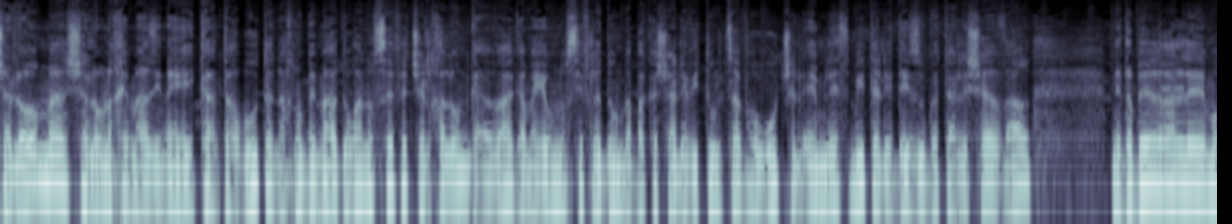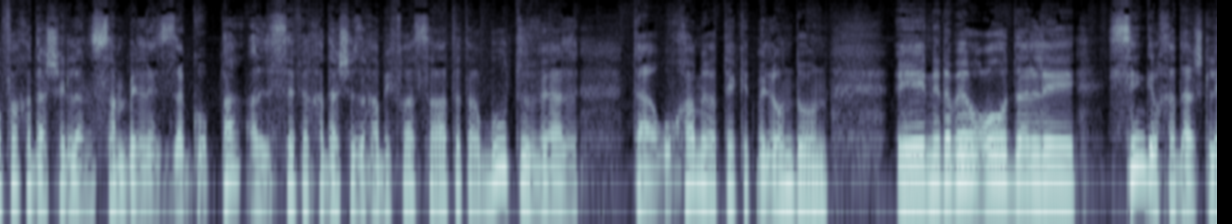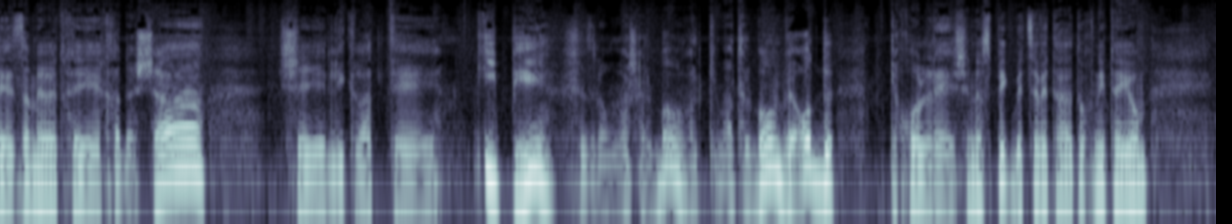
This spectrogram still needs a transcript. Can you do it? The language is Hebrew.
שלום, שלום לכם מאזיני כאן תרבות, אנחנו במהדורה נוספת של חלון גאווה, גם היום נוסיף לדון בבקשה לביטול צו הורות של אם לסבית על ידי זוגתה לשעבר. נדבר על אה, מופע חדש של אנסמבל זגופה, על ספר חדש שזכה בפרס שרת התרבות ועל תערוכה מרתקת בלונדון. אה, נדבר עוד על אה, סינגל חדש לזמרת חדשה, שלקראת EP, שזה לא ממש אלבום, אבל כמעט אלבום, ועוד ככל אה, שנספיק בצוות התוכנית היום.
